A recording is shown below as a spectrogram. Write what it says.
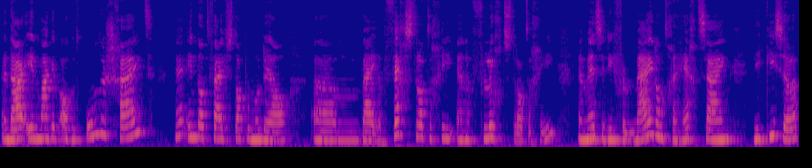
En daarin maak ik ook het onderscheid hè, in dat vijf stappen model um, bij een vechtstrategie en een vluchtstrategie. En mensen die vermijdend gehecht zijn, die kiezen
